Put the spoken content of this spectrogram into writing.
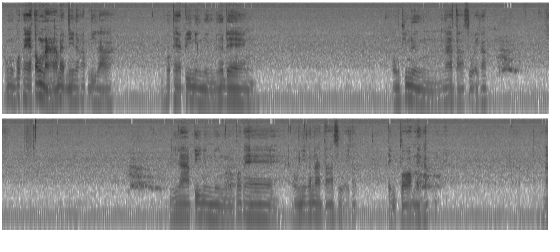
ของหลวงพ่อแพรต้องหนาแบบนี้นะครับลีลาหลวงพ่อแพรปีหนึ่งหนึ่งเนื้อแดง องค์ที่หนึ่งหน้าตาสวยครับ ลีลาปีหนึ่งหนึ่งหลวงพ่อแพรองค์นี้ก็หน้าตาสวยครับ เต็มฟอร์มเลยครับหนา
